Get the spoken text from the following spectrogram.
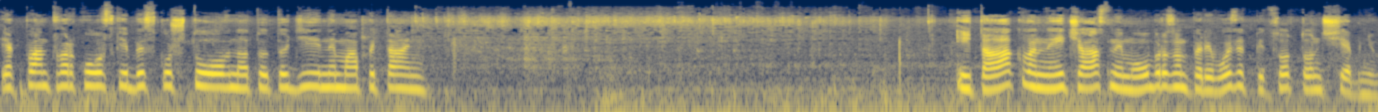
як пан Тварковський, безкоштовно, то тоді нема питань. І так вони частним образом перевозять 500 тонн щебню.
